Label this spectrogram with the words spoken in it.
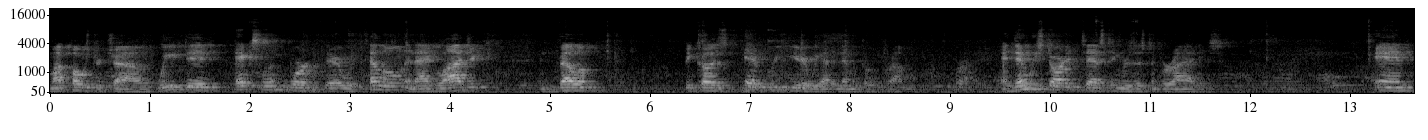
my poster child. We did excellent work there with Telone and Aglogic and Velum because every year we had a nematode problem. Right. And then we started testing resistant varieties. And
